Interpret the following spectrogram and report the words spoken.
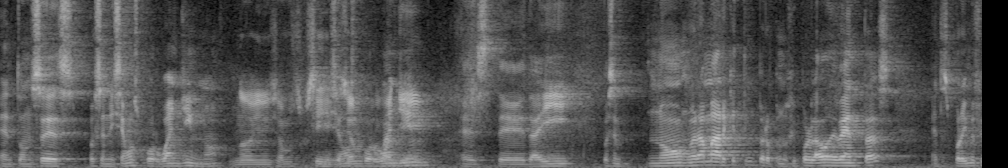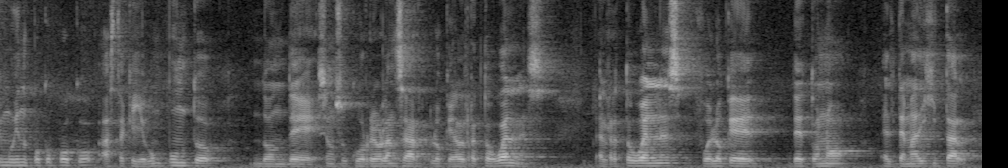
Entonces, pues iniciamos por One Gym, ¿no? No, iniciamos, sí, iniciamos, por, One Gym. Este, de ahí, pues em, no, no era marketing, pero pues me fui por el lado de ventas. Entonces por ahí me fui moviendo poco a poco hasta que llegó un punto donde se nos ocurrió lanzar lo que era el reto wellness. El reto wellness fue lo que detonó el tema digital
